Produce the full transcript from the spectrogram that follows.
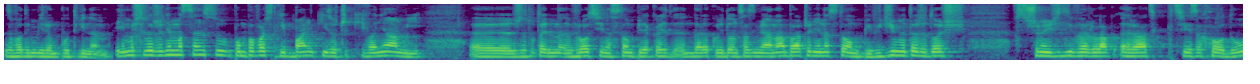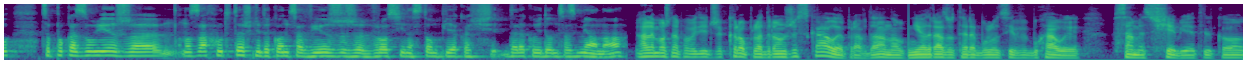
z Władimirem Putinem. I myślę, że nie ma sensu pompować takiej bańki z oczekiwaniami, e, że tutaj w Rosji nastąpi jakaś daleko idąca zmiana, bo raczej nie nastąpi. Widzimy też dość wstrzemięźliwe reakcje Zachodu, co pokazuje, że no, Zachód też nie do końca wierzy, że w Rosji nastąpi jakaś daleko idąca zmiana. Ale można powiedzieć, że kropla drąży skałę, prawda? No, nie od razu te rewolucje wybuchały same z siebie, tylko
